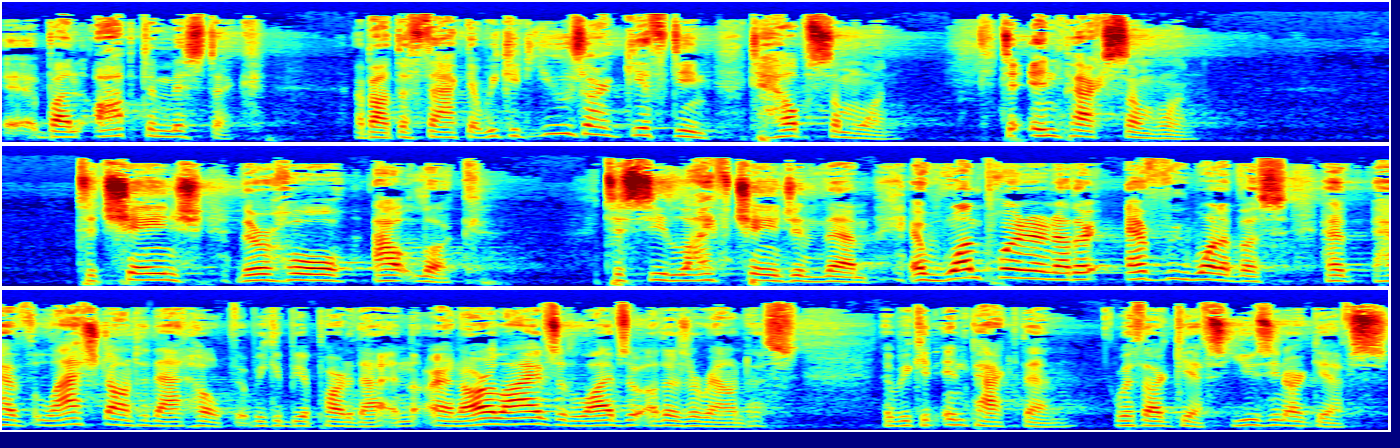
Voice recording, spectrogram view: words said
eh, been optimistic about the fact that we could use our gifting to help someone, to impact someone, to change their whole outlook, to see life change in them? At one point or another, every one of us have, have latched onto that hope that we could be a part of that in, in our lives or the lives of others around us, that we could impact them with our gifts, using our gifts.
